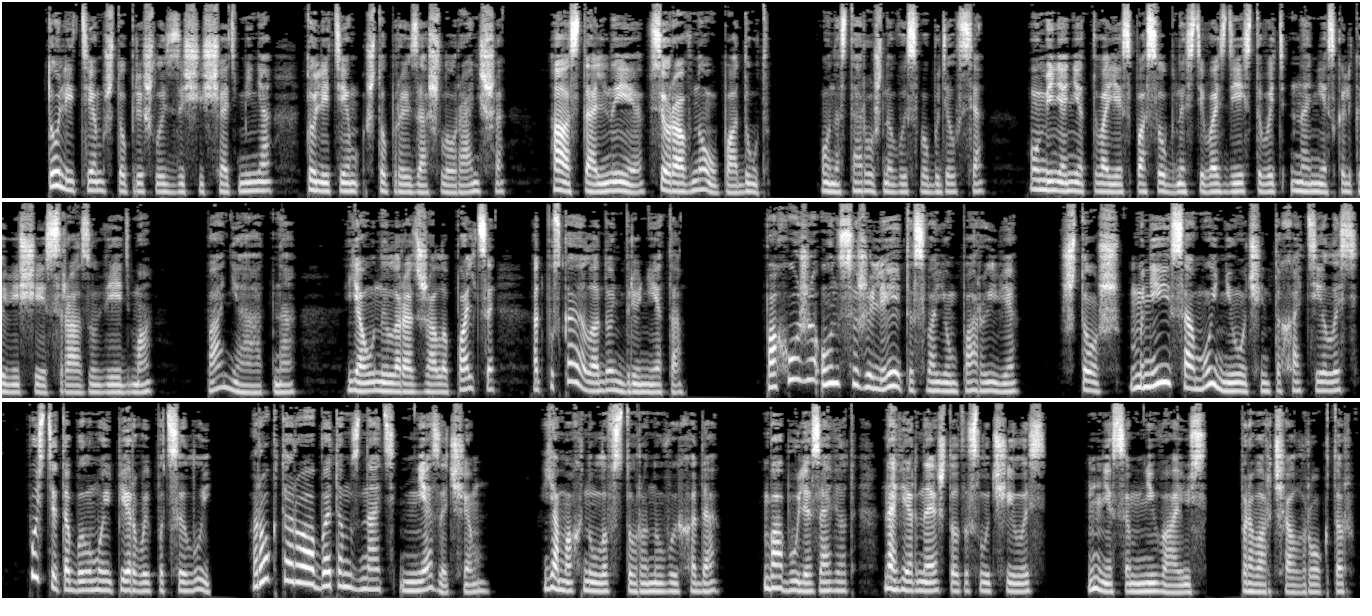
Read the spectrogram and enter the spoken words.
То ли тем, что пришлось защищать меня, то ли тем, что произошло раньше. А остальные все равно упадут. Он осторожно высвободился. У меня нет твоей способности воздействовать на несколько вещей сразу, ведьма». «Понятно». Я уныло разжала пальцы, отпуская ладонь брюнета. Похоже, он сожалеет о своем порыве. Что ж, мне и самой не очень-то хотелось. Пусть это был мой первый поцелуй. Роктору об этом знать незачем. Я махнула в сторону выхода. «Бабуля зовет. Наверное, что-то случилось». «Не сомневаюсь», проворчал Роктор.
